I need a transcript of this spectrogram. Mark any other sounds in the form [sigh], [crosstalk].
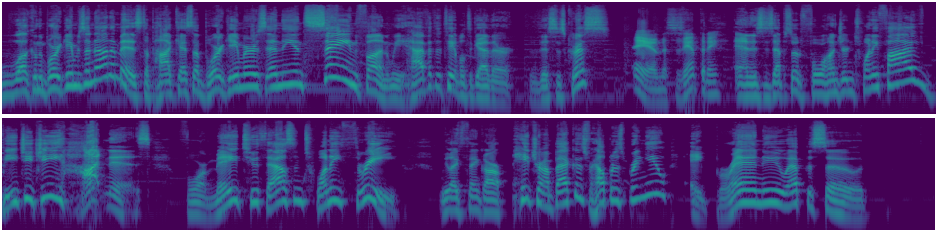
Welcome to Board Gamers Anonymous, the podcast of board gamers and the insane fun we have at the table together. This is Chris. And this is Anthony. And this is episode 425 BGG Hotness for May 2023. We'd like to thank our Patreon backers for helping us bring you a brand new episode.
